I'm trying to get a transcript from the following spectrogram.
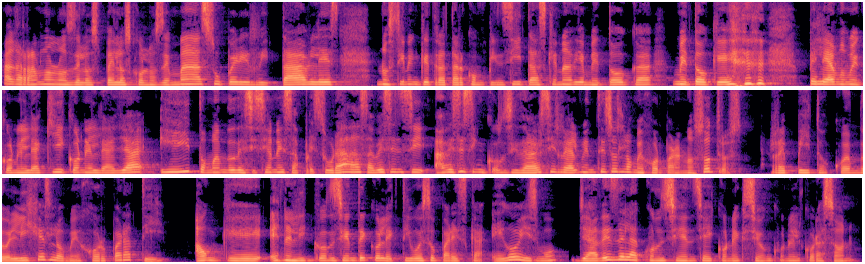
agarrándonos de los pelos con los demás, súper irritables, nos tienen que tratar con pincitas, que nadie me toca, me toque, peleándome con el de aquí, con el de allá y tomando decisiones apresuradas, a veces, a veces sin considerar si realmente eso es lo mejor para nosotros. Repito, cuando eliges lo mejor para ti, Aunque en el inconsciente colectivo eso parezca egoísmo, ya desde la conciencia y conexión con el corazón,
